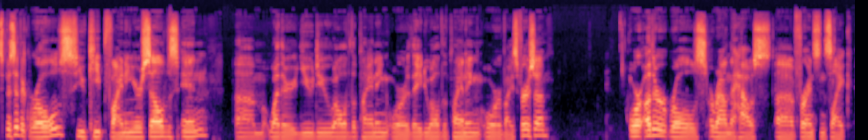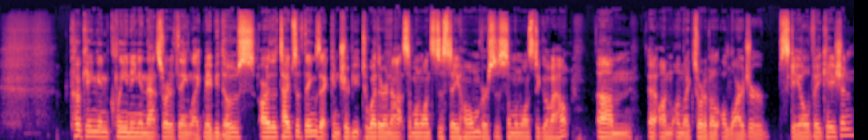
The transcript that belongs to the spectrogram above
specific roles you keep finding yourselves in, um, whether you do all of the planning or they do all of the planning or vice versa, or other roles around the house, uh, for instance, like cooking and cleaning and that sort of thing like maybe those are the types of things that contribute to whether or not someone wants to stay home versus someone wants to go out um, on on like sort of a, a larger scale vacation.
